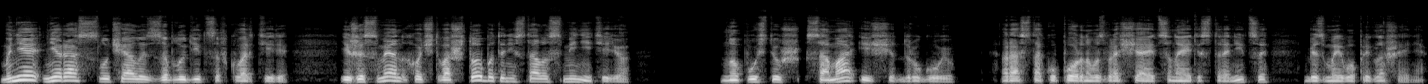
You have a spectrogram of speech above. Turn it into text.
Мне не раз случалось заблудиться в квартире, и Жесмен хочет во что бы то ни стало сменить ее. Но пусть уж сама ищет другую, раз так упорно возвращается на эти страницы без моего приглашения.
